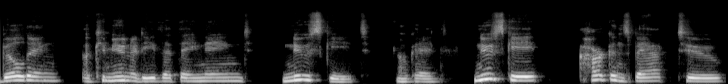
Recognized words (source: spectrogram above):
building a community that they named New Skete. Okay. New harkens back to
